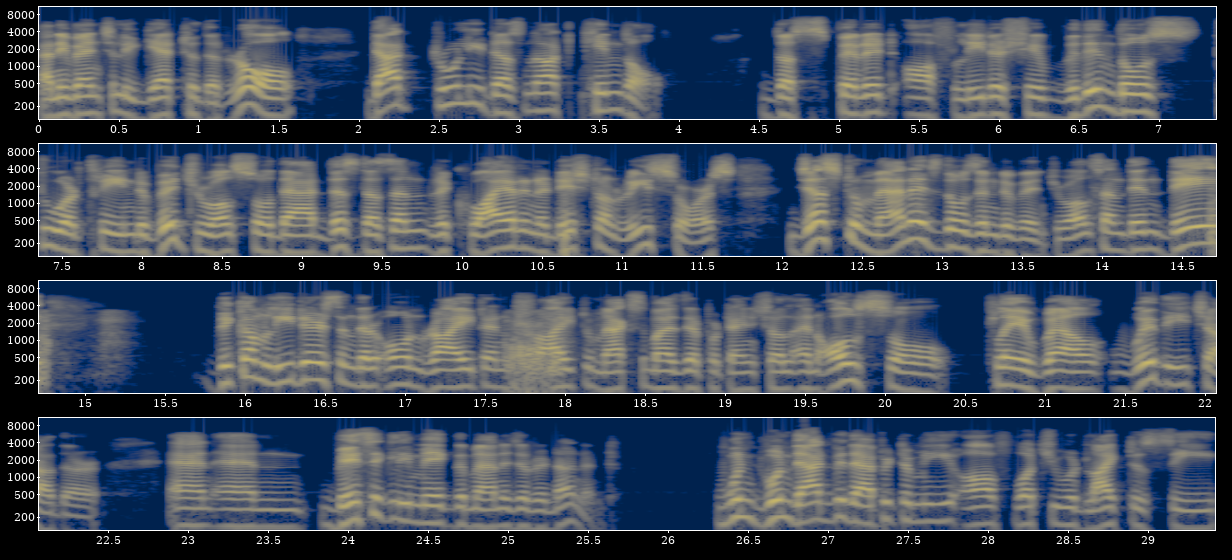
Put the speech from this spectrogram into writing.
and eventually get to the role, that truly does not kindle the spirit of leadership within those two or three individuals so that this doesn't require an additional resource just to manage those individuals. And then they become leaders in their own right and try to maximize their potential and also play well with each other and and basically make the manager redundant. Wouldn't wouldn't that be the epitome of what you would like to see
